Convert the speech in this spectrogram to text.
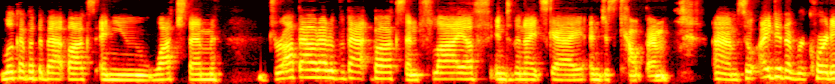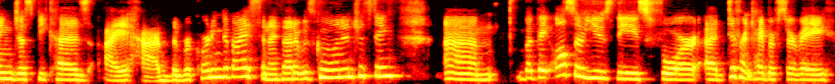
look up at the bat box and you watch them drop out out of the bat box and fly off into the night sky and just count them. Um, so I did a recording just because I had the recording device and I thought it was cool and interesting. Um, but they also use these for a different type of survey,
